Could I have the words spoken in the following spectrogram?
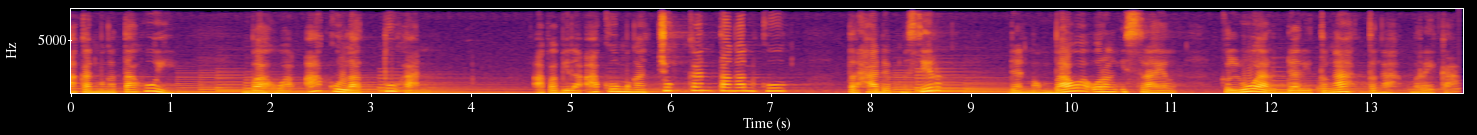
akan mengetahui bahwa akulah Tuhan apabila aku mengacungkan tanganku terhadap Mesir dan membawa orang Israel keluar dari tengah-tengah mereka.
